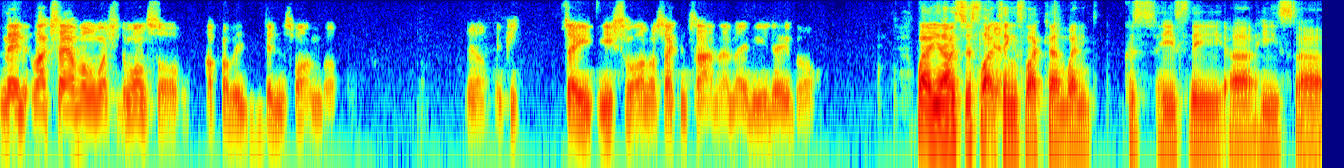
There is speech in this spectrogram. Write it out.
maybe like I say, I've only watched it the once, so I probably didn't spot him. But you know, if you say you spot him a second time, then maybe you do. But well you know it's just like Yeah. things like um, when because he's the uh, he's uh,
